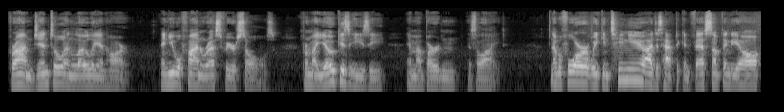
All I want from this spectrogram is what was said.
for I am gentle and lowly in heart, and you will find rest for your souls. For my yoke is easy and my burden is light. Now, before we continue, I just have to confess something to y'all.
